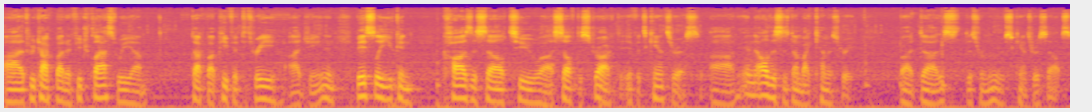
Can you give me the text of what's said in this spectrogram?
Uh, as we talked about in a future class, we um, about P53 uh, gene, and basically you can cause the cell to uh, self-destruct if it's cancerous, uh, and all this is done by chemistry. But this this removes cancerous cells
